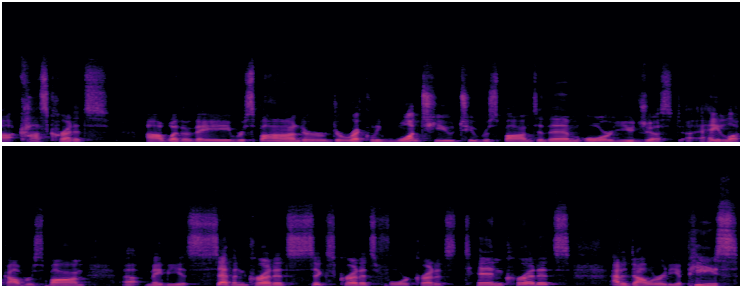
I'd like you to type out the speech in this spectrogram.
uh, cost credits. Uh, whether they respond or directly want you to respond to them, or you just, uh, hey, look, I'll respond. Uh, maybe it's seven credits, six credits, four credits, ten credits at a dollar eighty a piece.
